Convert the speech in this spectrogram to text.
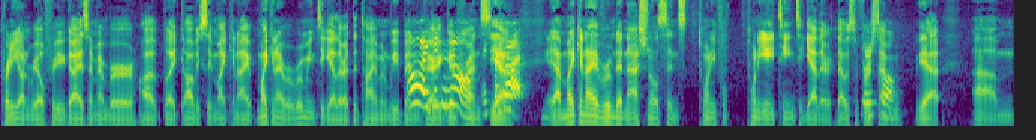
pretty unreal for you guys. I remember, uh, like obviously Mike and I, Mike and I were rooming together at the time, and we've been oh, very good know. friends. I yeah, forgot. yeah. Mike and I have roomed at National since 20, 2018 together. That was the Very first time. Yeah. Um,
